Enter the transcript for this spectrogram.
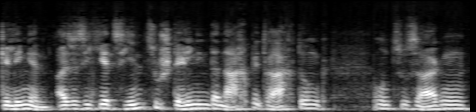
gelingen. Also sich jetzt hinzustellen in der Nachbetrachtung und zu sagen,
